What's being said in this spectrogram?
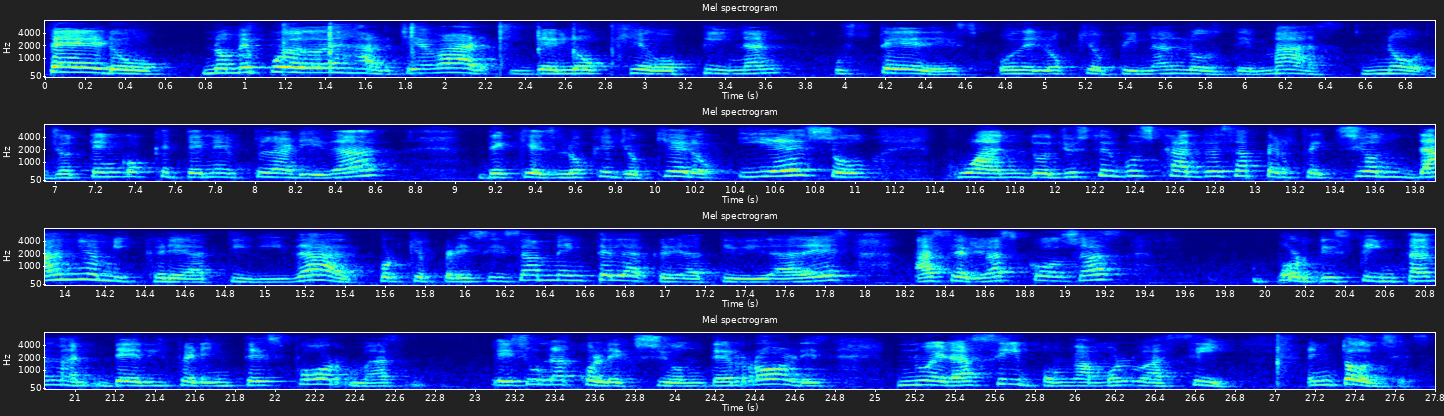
Pero no me puedo dejar llevar de lo que opinan ustedes o de lo que opinan los demás. No, yo tengo que tener claridad de qué es lo que yo quiero. Y eso cuando yo estoy buscando esa perfección, daña mi creatividad, porque precisamente la creatividad es hacer las cosas por distintas, de diferentes formas, es una colección de errores, no era así, pongámoslo así. Entonces,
